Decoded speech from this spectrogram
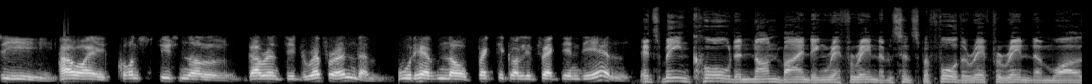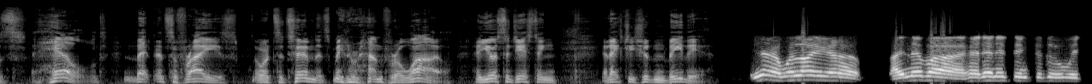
see how a constitutional guaranteed referendum would have no practical effect in the end. It's been called a non-binding referendum since before the referendum was held, that it's a phrase or it's a term that's been around for a while. And you're suggesting it actually shouldn't be there. Yeah, well, I uh, I never had anything to do with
